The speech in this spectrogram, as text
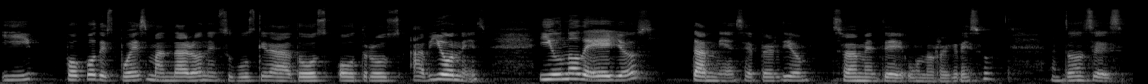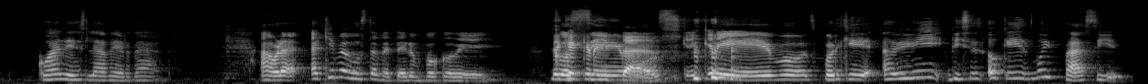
y poco después mandaron en su búsqueda a dos otros aviones y uno de ellos también se perdió, solamente uno regresó. Entonces, ¿cuál es la verdad? Ahora, aquí me gusta meter un poco de... ¿De qué creemos? ¿Qué creemos? Porque a mí dices, ok, es muy fácil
